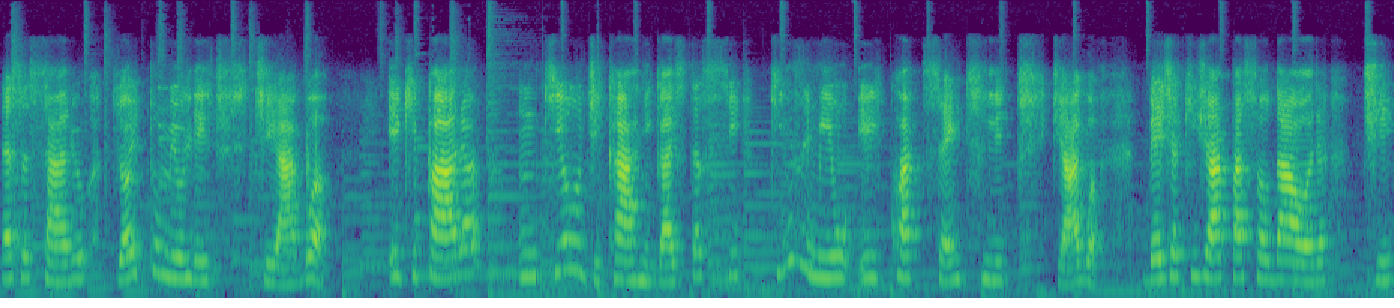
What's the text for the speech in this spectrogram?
necessários 18 mil litros de água? E que para um quilo de carne gasta-se 15.400 litros de água. Veja que já passou da hora de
